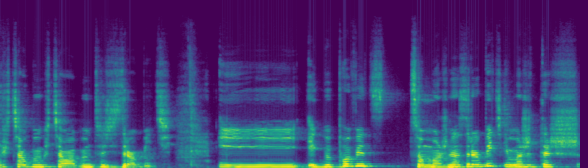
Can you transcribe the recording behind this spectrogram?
chciałbym, chciałabym coś zrobić. I jakby powiedz, co można zrobić i może też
